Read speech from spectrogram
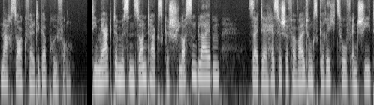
nach sorgfältiger Prüfung. Die Märkte müssen sonntags geschlossen bleiben, seit der hessische Verwaltungsgerichtshof entschied,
